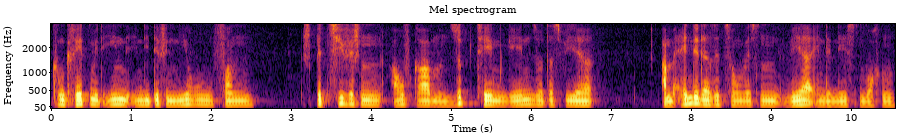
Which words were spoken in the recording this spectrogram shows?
konkret mit Ihnen in die Definierung von spezifischen Aufgaben und Subthemen gehen, sodass wir am Ende der Sitzung wissen, wer in den nächsten Wochen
